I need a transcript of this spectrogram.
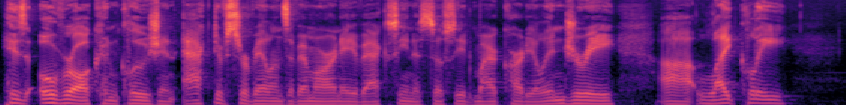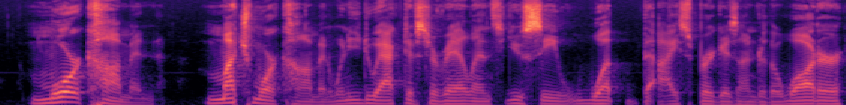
His overall conclusion: active surveillance of mRNA vaccine associated myocardial injury uh, likely more common much more common. When you do active surveillance, you see what the iceberg is under the water,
